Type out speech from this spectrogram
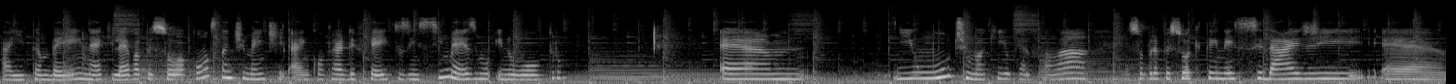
aí também, né, que leva a pessoa constantemente a encontrar defeitos em si mesmo e no outro. É, e um último aqui eu quero falar é sobre a pessoa que tem necessidade é,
